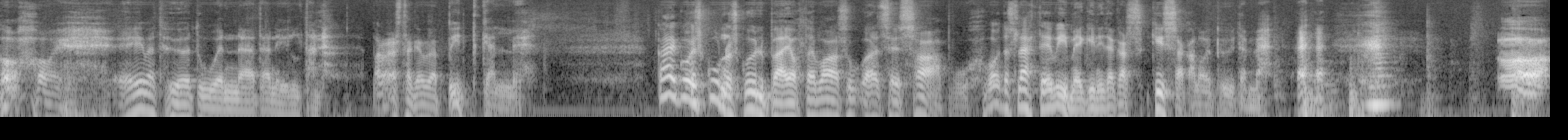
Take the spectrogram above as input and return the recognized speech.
Ohoi, eivät hyötyä enää tän iltana. Parasta käydä pitkälle. Kaiku olisi kunnossa, kun ylpääjohtaja vaan äh, se saapuu. Voitais lähteä viimeinkin niitä kissakaloja pyytämään. oh,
